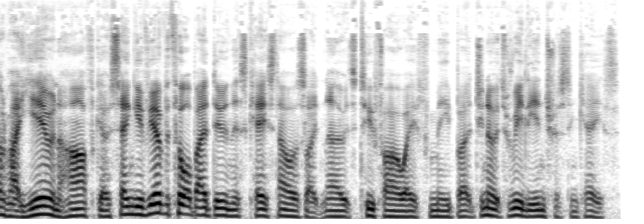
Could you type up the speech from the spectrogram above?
God, about a year and a half ago, saying, "Have you ever thought about doing this case?" And I was like, "No, it's too far away from me." But you know, it's a really interesting case.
